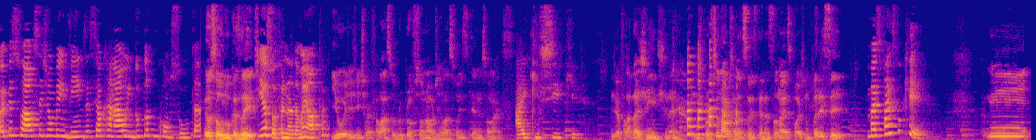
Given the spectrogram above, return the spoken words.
Oi, pessoal, sejam bem-vindos. Esse é o canal Em Dupla com Consulta. Eu sou o Lucas Leite E eu sou a Fernanda Manhota. e hoje a gente vai falar sobre o profissional de relações internacionais. Ai, que chique. A gente vai falar da gente, né? A gente profissional de relações internacionais pode não parecer. Mas faz o quê? Hum,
